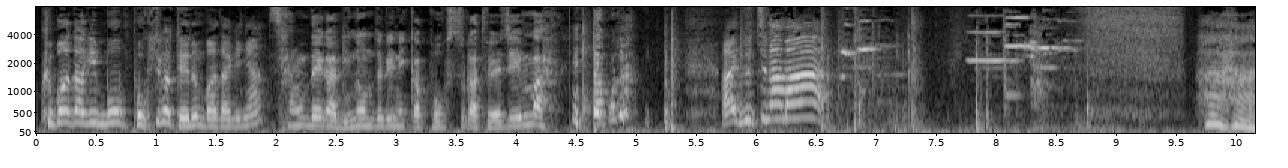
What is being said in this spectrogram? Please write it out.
그 바닥이 뭐 복수가 되는 바닥이냐? 상대가 네 놈들이니까 복수가 되지 임마. 이따 보자. 아이 늦지나 마. 하하.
